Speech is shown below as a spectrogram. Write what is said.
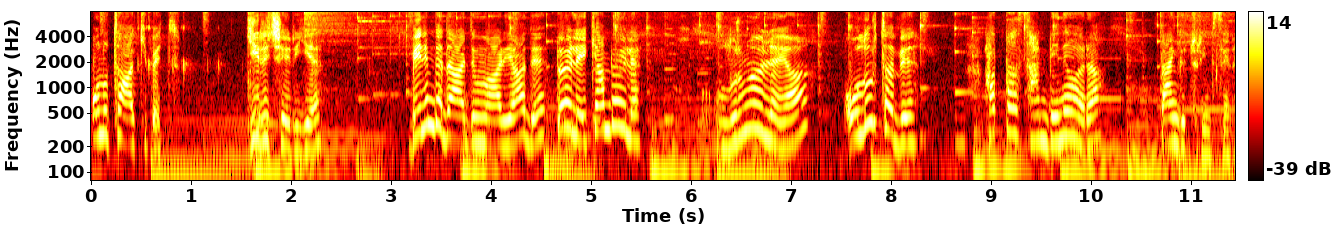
Onu takip et. Gir içeriye. Benim de derdim var ya de. Böyleyken böyle. Olur mu öyle ya? Olur tabii. Hatta sen beni ara. Ben götüreyim seni.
